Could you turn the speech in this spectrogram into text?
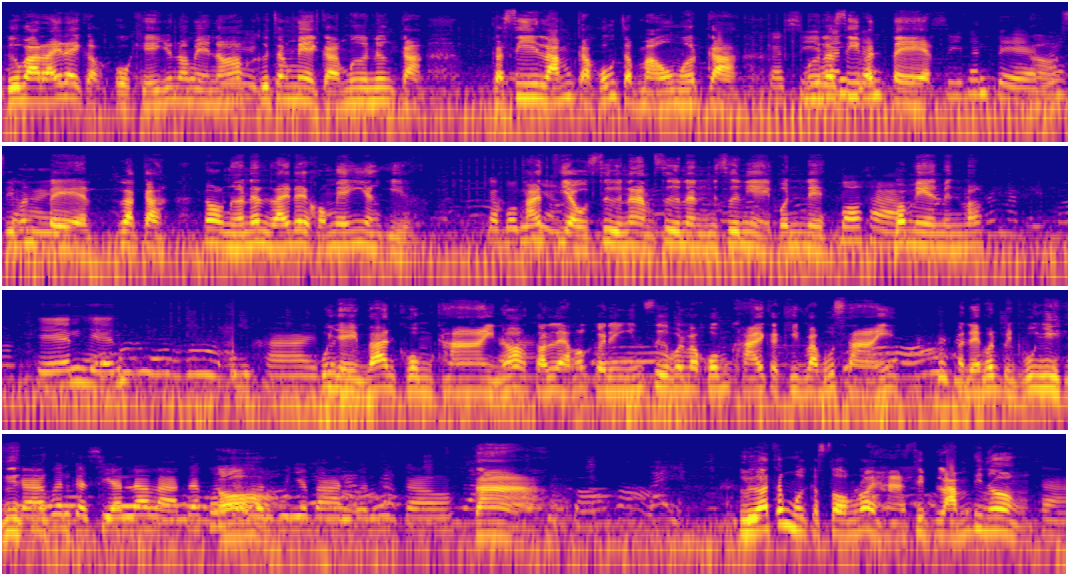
คือว่ารายได้ก็โอเคอยู่เนาะแม่เนาะโอเค คือจังแม่ก็มือหนึงก็ก็สี่ล้ำก็คงจะเหมาหมดก็ก็มือละ4,800 4,800อ๋อเนาะสี่พันแปดแล้วก็นอกเหนือนั้นรายได้ของแม่อีกอย่างอีกก็บ่มีพาหยังเที่ยวซื้อน้ำซื้อนั่นซื้อนี่ให้เปิ้นเด้บ่ค่ะบ่แม่นแม่นบ่เห็นเห็น คุมคายผู้ใหญ่บ้านคมคายเนาะค่ะตอนแรกเขาก็ได้ยินซื้อเพิ่นว่าคมคายก็คิดว่าผู้ชายประเดี๋ยวเพิ่นเป็นผู้หญิง กาเพิ่นเกษียณแล้วล่ะแต่คนอ๋อก็เพิ่นผู้ใหญ่บ้านเพิ่นคือเก่าจ้าเหลือทั้งหมดก็250ล้ำพี่น้องค่ะ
